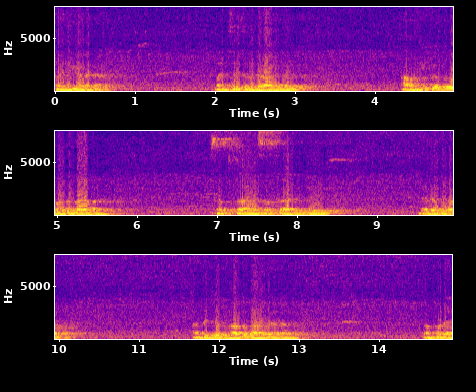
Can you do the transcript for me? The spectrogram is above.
പരിഗണന മത്സ്യത്തൊഴിലാളികൾ അർഹിക്കുന്നു എന്നതാണ് സംസ്ഥാന സർക്കാരിന്റെ നിലപാട് അതിന്റെ ഭാഗമായാണ് നമ്മുടെ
